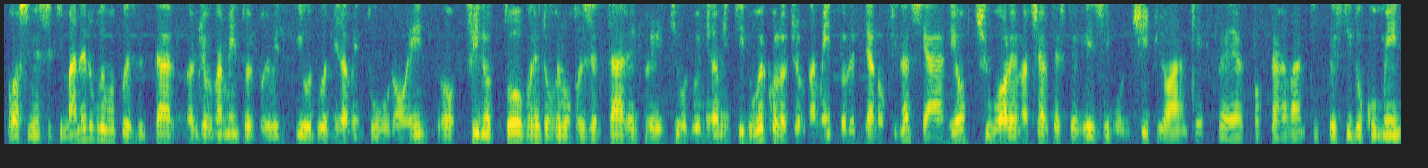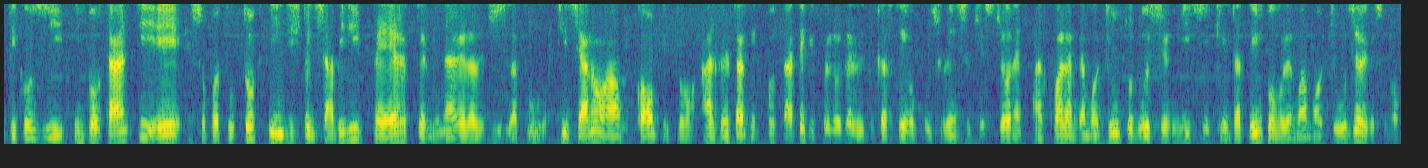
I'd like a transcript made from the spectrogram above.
prossime settimane dovremo presentare un aggiornamento del preventivo 2021, entro fine ottobre dovremo presentare il preventivo 2022 con l'aggiornamento del piano finanziario, ci vuole una certa esperienza in municipio anche per portare avanti questi documenti così importanti e soprattutto indispensabili per terminare la legislatura. Tiziano ha un compito altrettanto importante che quello del Dicastero Consulenza e Gestione al quale abbiamo aggiunto due servizi che da tempo volevamo aggiungere che sono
